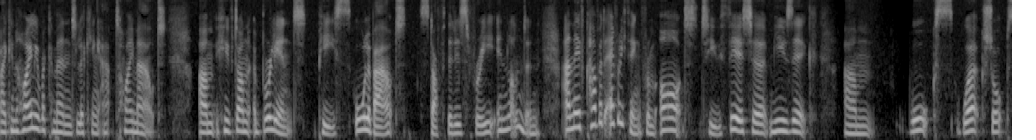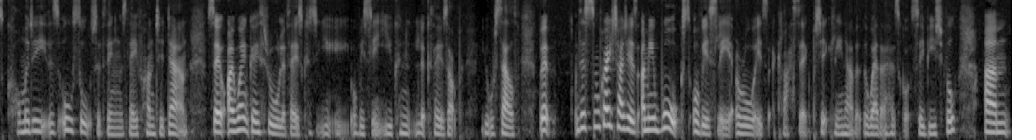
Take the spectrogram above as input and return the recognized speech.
I can highly recommend looking at Time Out, um, who've done a brilliant piece all about stuff that is free in London. And they've covered everything from art to theatre, music, um, walks, workshops, comedy. There's all sorts of things they've hunted down. So I won't go through all of those because obviously you can look those up yourself. But there's some great ideas. I mean, walks obviously are always a classic, particularly now that the weather has got so beautiful. Um,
